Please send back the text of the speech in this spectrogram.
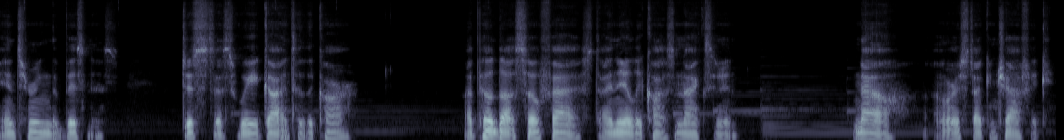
entering the business just as we got into the car. I peeled out so fast I nearly caused an accident. Now, we're stuck in traffic.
